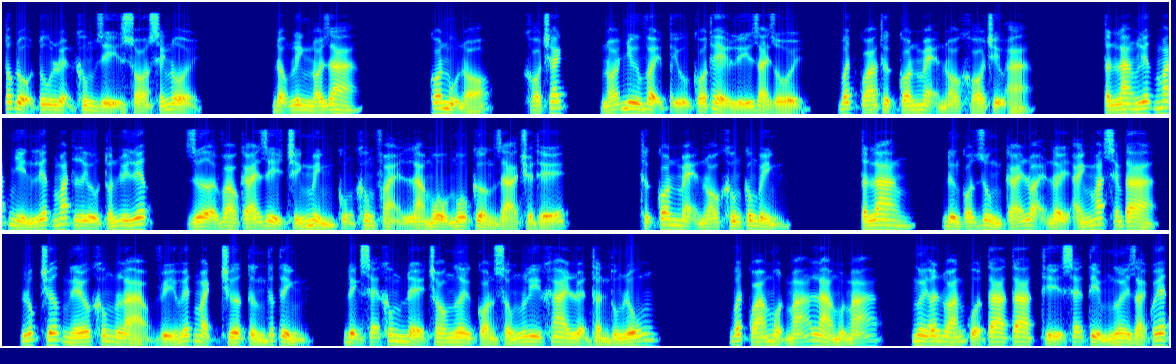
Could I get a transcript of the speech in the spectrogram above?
tốc độ tu luyện không gì so sánh nổi. Động linh nói ra, con mụ nó, khó trách, nói như vậy tiểu có thể lý giải rồi, bất quá thực con mẹ nó khó chịu a à. tần lang liếc mắt nhìn liếc mắt lưu tuấn uy liếc, dựa vào cái gì chính mình cũng không phải là mộ mộ cường giả truyền thế. Thực con mẹ nó không công bình. Tần lang, đừng có dùng cái loại lời ánh mắt xem ta, lúc trước nếu không là vì huyết mạch chưa từng thức tỉnh định sẽ không để cho ngươi còn sống ly khai luyện thần thung lũng. Bất quá một mã là một mã, ngươi ân đoán của ta ta thì sẽ tìm ngươi giải quyết,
